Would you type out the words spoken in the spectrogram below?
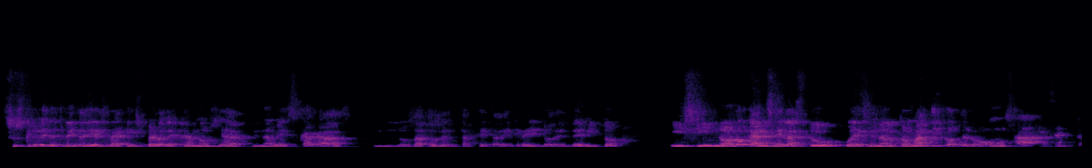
suscríbete 30 días gratis, pero déjanos ya de una vez cargadas los datos de tu tarjeta de crédito, de débito, y si no lo cancelas tú, pues en automático te lo vamos a... Exacto.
